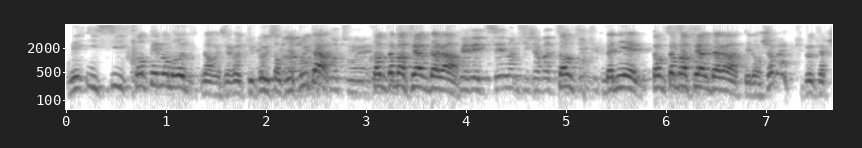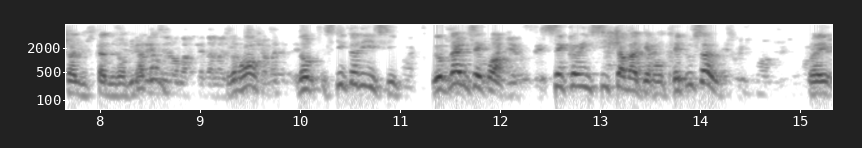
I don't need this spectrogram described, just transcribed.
Mais ici, quand tu es vendredi, non, mais c'est vrai, tu peux le sortir plus tard. Tant que tu n'as pas fait Abdallah, Daniel, tant que tu n'as pas fait Abdallah, tu es dans Shabbat. Tu peux faire ça jusqu'à 2h du matin. Tu comprends Donc, ce qu'il te dit ici, le problème, c'est quoi C'est que ici, Shabbat est rentré tout seul. Oui.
